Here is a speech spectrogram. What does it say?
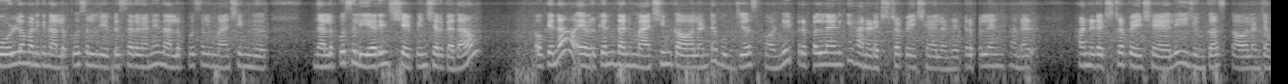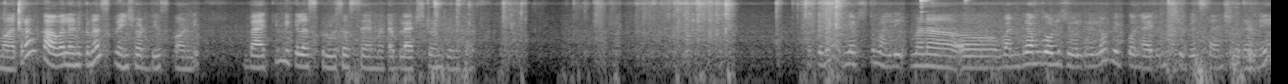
గోల్డ్లో మనకి నల్లపూసలు చేపిస్తారు కానీ నల్లపూసలు మ్యాచింగ్ నల్లపూసలు ఇయర్ రింగ్స్ చేపించారు కదా. ఓకేనా ఎవరికైనా దానికి మ్యాచింగ్ కావాలంటే బుక్ చేసుకోండి. ట్రిపుల్ నైన్కి హండ్రెడ్ ఎక్స్ట్రా పే చేయాలండి. Triple nine hundred hundred extra pay చేయాలి. ఈ జుంకాస్ కావాలంటే మాత్రం కావాలనుకున్న స్క్రీన్ షాట్ తీసుకోండి. బ్యాక్కి మీకు ఇలా స్క్రూస్ వస్తాయి అనమాట బ్లాక్ స్టోన్ జుంకాస్. ఓకేనా? నెక్స్ట్ మళ్ళీ మన వన్ గ్రామ్ గోల్డ్ జ్యువెలరీలో మీకు కొన్ని ఐటమ్స్ చూపిస్తాను చూడండి.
